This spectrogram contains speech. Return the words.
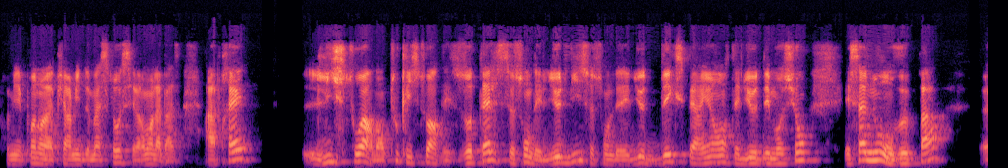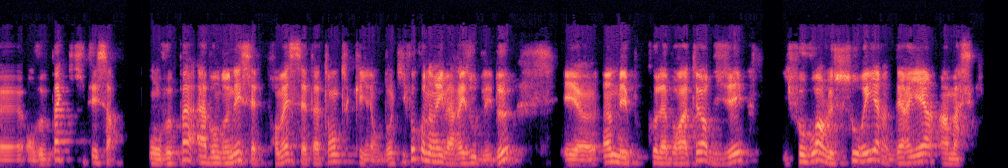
Premier point dans la pyramide de Maslow, c'est vraiment la base. Après, l'histoire, dans toute l'histoire des hôtels, ce sont des lieux de vie, ce sont des lieux d'expérience, des lieux d'émotion. Et ça, nous, on veut pas, euh, on veut pas quitter ça. On veut pas abandonner cette promesse, cette attente client. Donc, il faut qu'on arrive à résoudre les deux. Et euh, un de mes collaborateurs disait, il faut voir le sourire derrière un masque.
